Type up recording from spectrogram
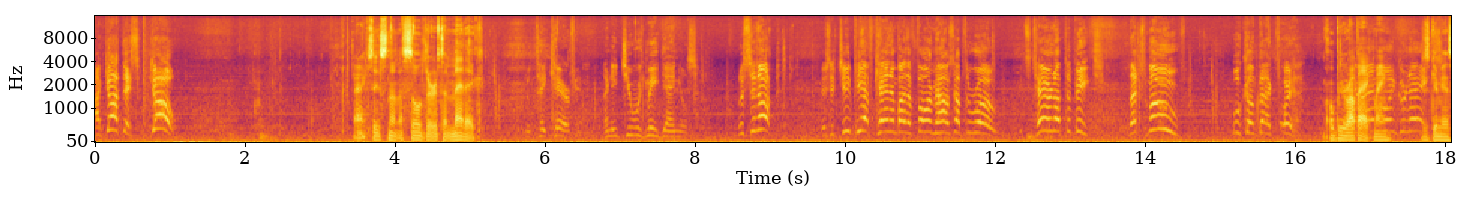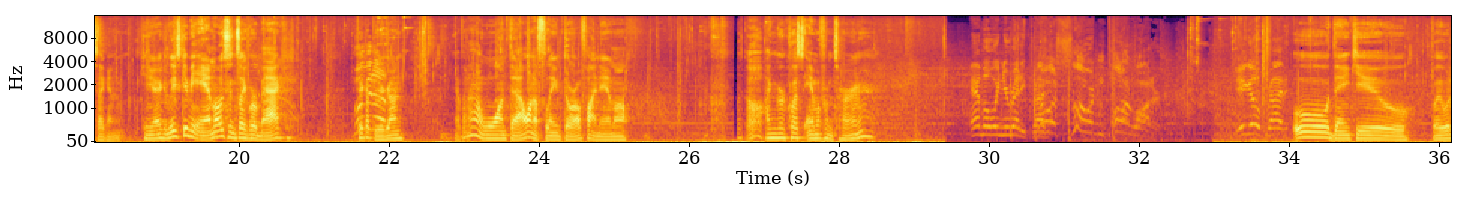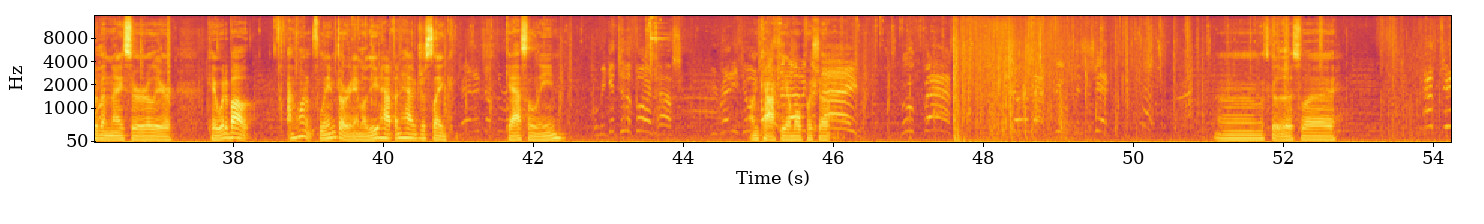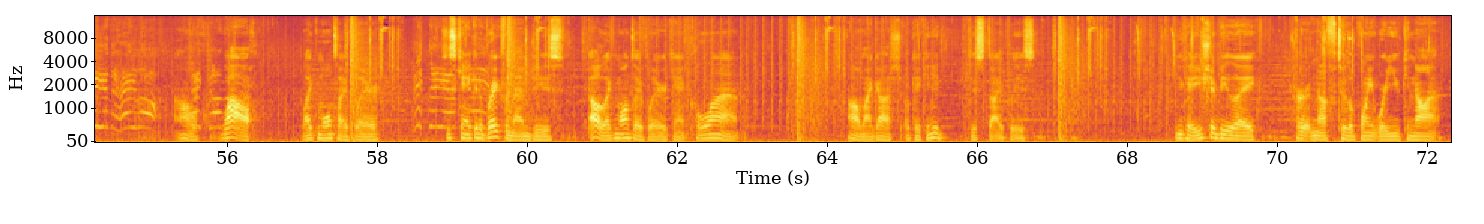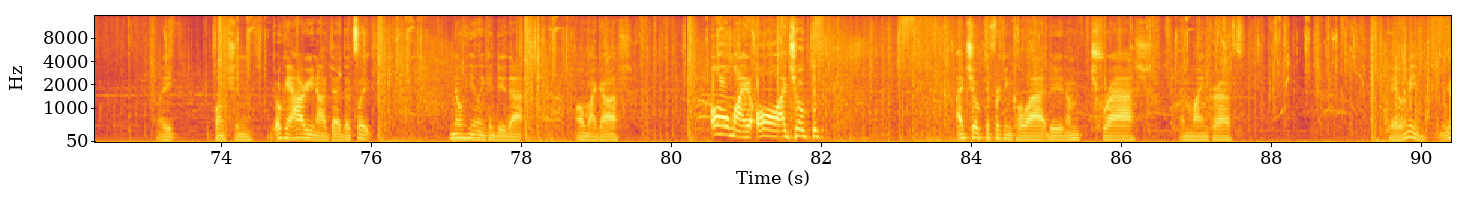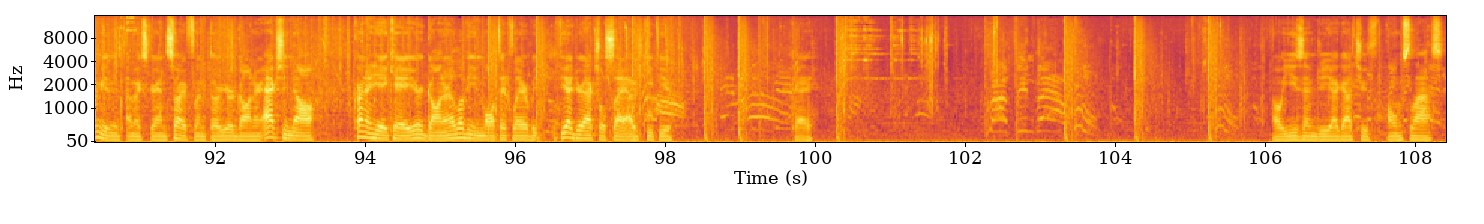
I got this! Go! Actually, it's not a soldier, it's a medic. You'll take care of him. I need you with me, Daniels. Listen up! There's a GPF cannon by the farmhouse up the road. It's tearing up the beach. Let's move! We'll come back for you. I'll be right back, man. Just give me a second. Can you at least give me ammo since like we're back? Pick up your gun. Yeah, but I don't want that. I want a flamethrower. I'll find ammo. Oh, I can request ammo from Turner. Ammo when you're ready, Private. Slower than pond water. Here you go, Private. Oh, thank you. But it would have been nicer earlier. Okay, what about... I want flamethrower ammo. Do you happen to have just, like, gasoline? When we get to the farmhouse, be ready to I'm cocky. I'm gonna push up. Um, let's go this way. Oh, wow. Like multiplayer. Just can't get a break from the MGs. Oh, like multiplayer can't climb. Oh my gosh. Okay, can you just die, please? Okay, you should be like hurt enough to the point where you cannot like function. Okay, how are you not dead? That's like no healing can do that. Oh my gosh. Oh my oh I choked the I choked the freaking collat, dude. I'm trash in Minecraft. Okay, let me let me get this MX Grand. Sorry, Flamethrower, you're a goner. Actually, no. Kar 98K, you're a goner. I love you in multiplayer, but if you had your actual site, I would keep you. Okay. Oh, use MG. I got you, home slash.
